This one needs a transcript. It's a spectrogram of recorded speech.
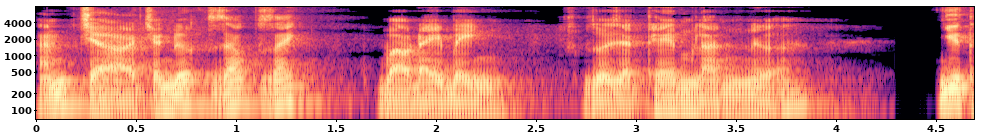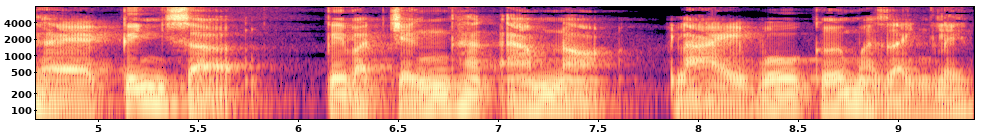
Hắn chờ cho nước róc rách vào đầy bình Rồi giật thêm lần nữa. Như thể kinh sợ, Cái vật chứng hắc ám nọ Lại vô cớ mà dành lên.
